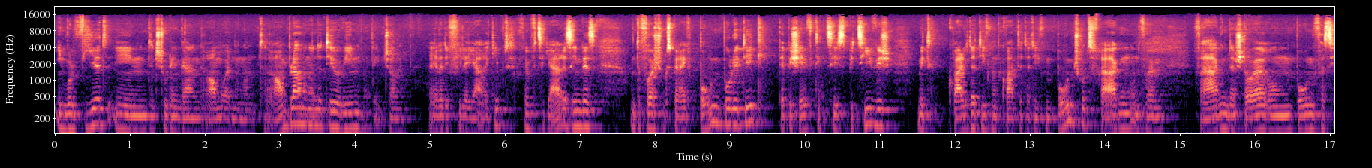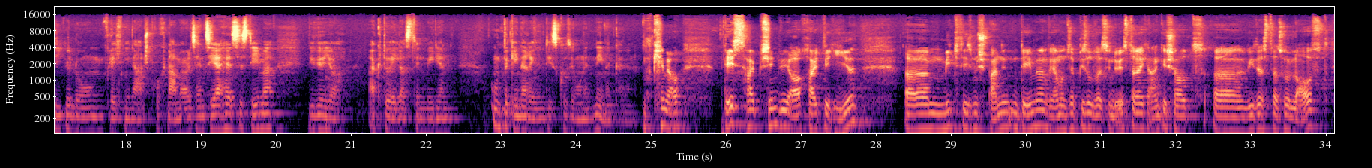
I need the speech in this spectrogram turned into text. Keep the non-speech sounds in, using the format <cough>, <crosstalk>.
involviert in den Studiengang Raumordnung und Raumplanung an der TU Wien, den schon relativ viele Jahre gibt. 50 Jahre sind es. Und der Forschungsbereich Bodenpolitik, der beschäftigt sich spezifisch mit qualitativen und quantitativen Bodenschutzfragen und vor allem Fragen der Steuerung, Bodenversiegelung, Flächeninanspruchnahme. Also ein sehr heißes Thema, wie wir ja aktuell aus den Medien und der generellen Diskussion entnehmen können. <laughs> Genau. Deshalb sind wir auch heute hier äh, mit diesem spannenden Thema. Wir haben uns ein bisschen was in Österreich angeschaut, äh, wie das da so läuft.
